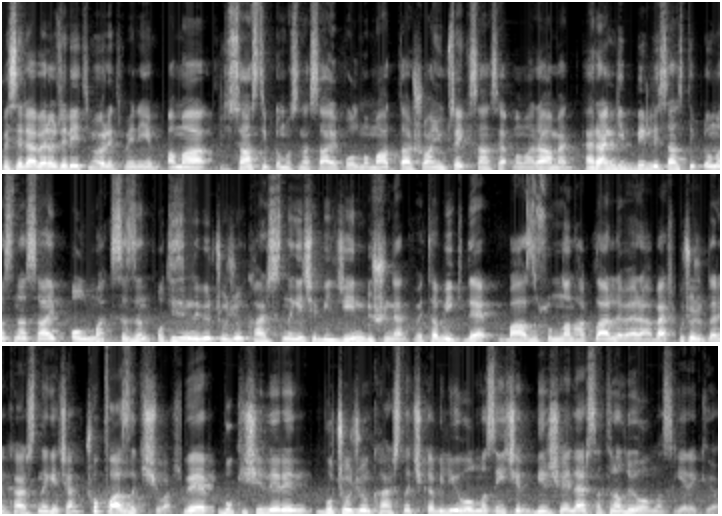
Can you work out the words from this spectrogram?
Mesela ben özel eğitim öğretmeniyim ama lisans diplomasına sahip olmama hatta şu an yüksek lisans yapmama rağmen herhangi bir lisans diplomasına sahip olmaksızın otizmli bir çocuğun karşısına geçebileceğini düşünen ve tabii ki de bazı sunulan haklarla beraber bu çocukların karşısına geçen çok fazla kişi var. Ve bu kişilerin bu çocuğun karşısına çıkabiliyor olması için bir şeyler satın alıyor olması gerekiyor.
